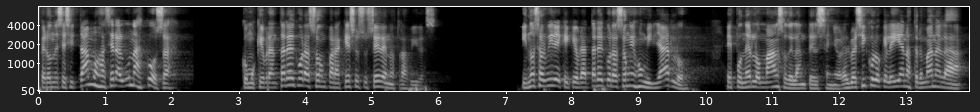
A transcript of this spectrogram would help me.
pero necesitamos hacer algunas cosas como quebrantar el corazón para que eso suceda en nuestras vidas. Y no se olvide que quebrantar el corazón es humillarlo, es ponerlo manso delante del Señor. El versículo que leía nuestra hermana en la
